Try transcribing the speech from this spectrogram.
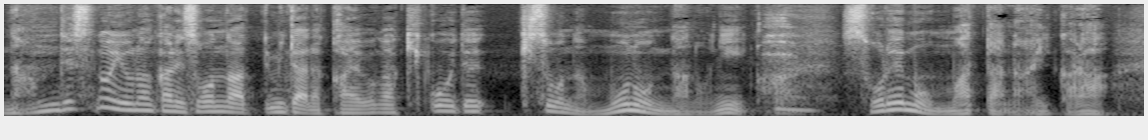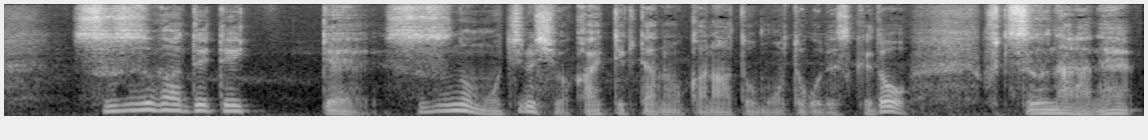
なんですの夜中にそんなってみたいな会話が聞こえてきそうなものなのに、それもまたないから、鈴が出て行って、鈴の持ち主は帰ってきたのかなと思うとこですけど、普通ならね、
